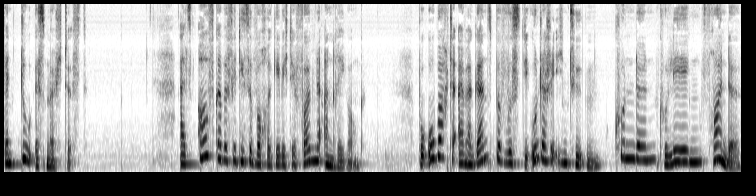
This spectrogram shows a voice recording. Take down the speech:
wenn du es möchtest. Als Aufgabe für diese Woche gebe ich dir folgende Anregung. Beobachte einmal ganz bewusst die unterschiedlichen Typen, Kunden, Kollegen, Freunde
